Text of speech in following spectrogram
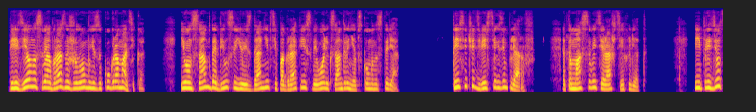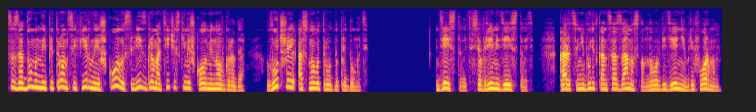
переделана своеобразно жилому языку грамматика, и он сам добился ее издания в типографии своего Александра Невского монастыря. 1200 экземпляров. Это массовый тираж тех лет. И придется задуманные Петром цифирные школы слить с грамматическими школами Новгорода. Лучшие основы трудно придумать. Действовать, все время действовать. Кажется, не будет конца замыслам, нововведениям, реформам.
